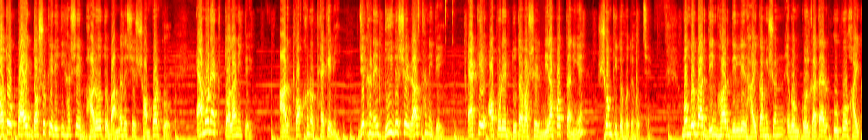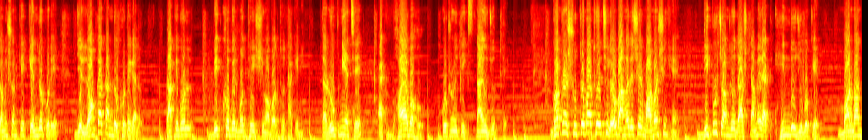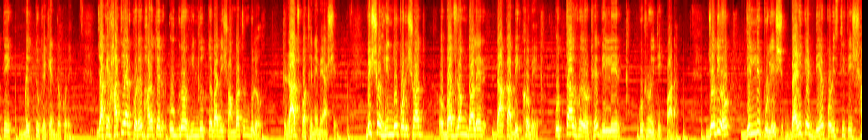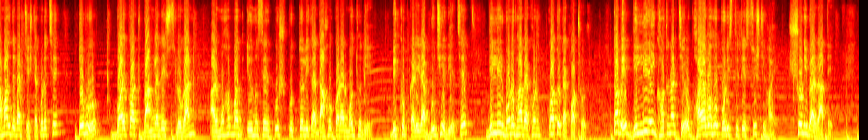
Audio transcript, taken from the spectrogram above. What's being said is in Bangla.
গত কয়েক দশকের ইতিহাসে ভারত ও বাংলাদেশের সম্পর্ক এমন এক তলানিতে আর কখনো ঠেকেনি, যেখানে দুই দেশের রাজধানীতেই একে অপরের দূতাবাসের নিরাপত্তা নিয়ে শঙ্কিত হতে হচ্ছে। মঙ্গলবার দিনভর দিল্লির হাইকমিশন এবং কলকাতার উপ হাইকমিশনকে কেন্দ্র করে যে লঙ্কাকাণ্ড ঘটে গেল, তা কেবল বিক্ষোভের মধ্যেই সীমাবদ্ধ থাকেনি। তা রূপ নিয়েছে এক ভয়াবহ কূটনৈতিক স্নায়ুযুদ্ধে ঘটনার সূত্রপাত হয়েছিল বাংলাদেশের ময়মনসিংহে দীপু চন্দ্র দাস নামের এক হিন্দু যুবকের মর্মান্তিক মৃত্যুকে কেন্দ্র করে, যাকে হাতিয়ার করে ভারতের উগ্র হিন্দুত্ববাদী সংগঠনগুলো রাজপথে নেমে আসে। বিশ্ব হিন্দু পরিষদ ও বজরং দলের ডাকা বিক্ষোভে উত্তাল হয়ে ওঠে দিল্লির কূটনৈতিক পাড়া। যদিও দিল্লি পুলিশ ব্যারিকেড দিয়ে পরিস্থিতি সামাল দেবার চেষ্টা করেছে, তবুও বয়কট বাংলাদেশ স্লোগান আর মোহাম্মদ ইউনুসের কুশপুত্তলিকা দাহ করার মধ্য দিয়ে বিক্ষোভকারীরা বুঝিয়ে দিয়েছে, দিল্লির মনোভাব এখন কতটা কঠোর। তবে দিল্লির এই ঘটনার চেয়েও ভয়াবহ পরিস্থিতির সৃষ্টি হয় শনিবার রাতে,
